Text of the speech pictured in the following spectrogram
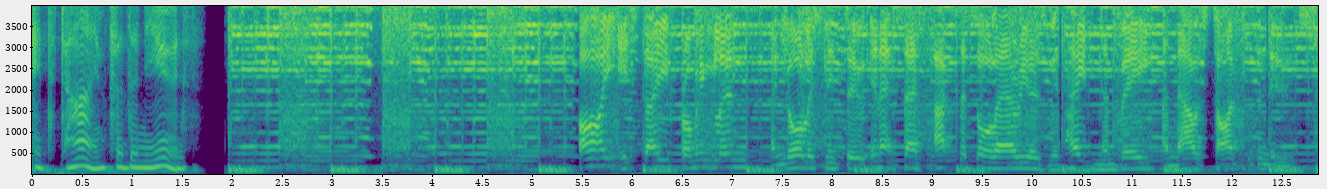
It's time for the news. Hi, it's Dave from England, and you're listening to INXS Access All Areas with Hayden and B, and now it's time for the news.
